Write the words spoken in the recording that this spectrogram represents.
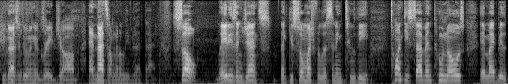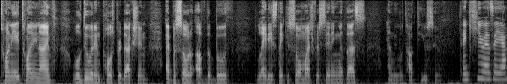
You guys are doing a great job, and that's I'm gonna leave it at that. So, ladies and gents, thank you so much for listening to the 27th. Who knows? It might be the 28th, 29th. We'll do it in post production episode of the booth. Ladies, thank you so much for sitting with us, and we will talk to you soon. Thank you, Azaya.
